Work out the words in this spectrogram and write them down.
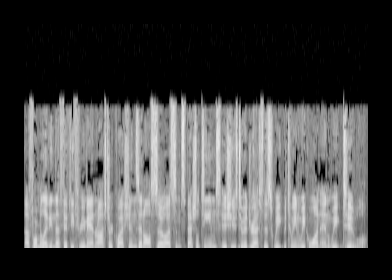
uh, formulating the 53 man roster questions and also uh, some special teams issues to address this week between week one and week two. We'll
